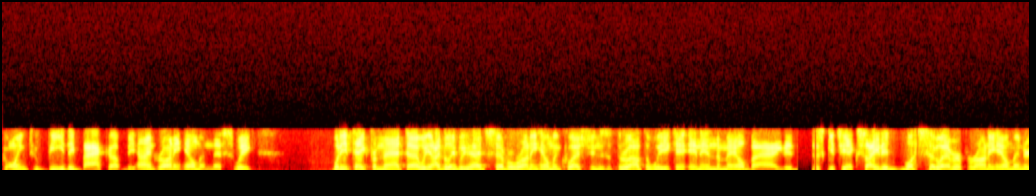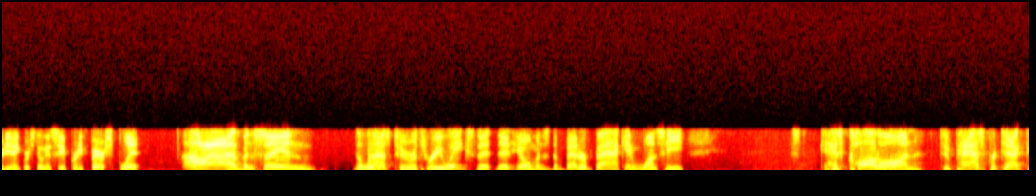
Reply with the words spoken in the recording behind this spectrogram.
going to be the backup behind Ronnie Hillman this week. What do you take from that? Uh, we, I believe we had several Ronnie Hillman questions throughout the week and in the mailbag. Did this get you excited whatsoever for Ronnie Hillman, or do you think we're still going to see a pretty fair split? Oh, I've been saying the last two or three weeks that that Hillman's the better back, and once he has caught on to pass protect,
